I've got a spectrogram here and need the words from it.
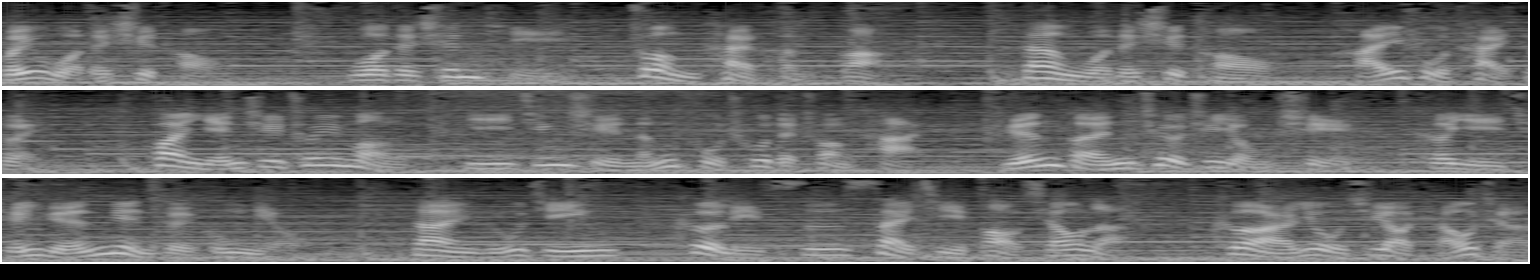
回我的势头，我的身体状态很棒，但我的势头还不太对。”换言之，追梦已经是能复出的状态。原本这支勇士可以全员面对公牛，但如今克里斯赛季报销了，科尔又需要调整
